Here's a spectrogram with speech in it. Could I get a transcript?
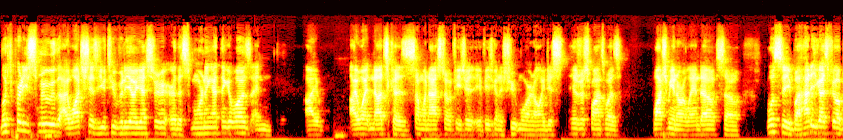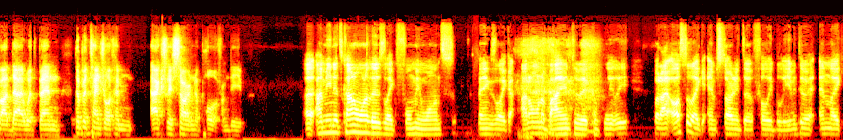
Looked pretty smooth. I watched his YouTube video yesterday or this morning, I think it was, and I I went nuts because someone asked him if he should, if he's going to shoot more, and all he just his response was, "Watch me in Orlando." So we'll see. But how do you guys feel about that with Ben? The potential of him actually starting to pull it from deep. I mean, it's kind of one of those like fool me once things. Like I don't want to buy into it completely, but I also like am starting to fully believe into it. And like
